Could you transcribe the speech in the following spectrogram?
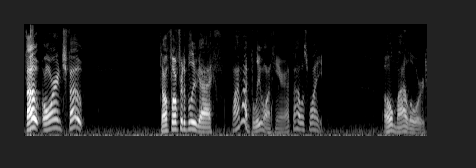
Vote, orange, vote. Don't vote for the blue guy. Why am I blue on here? I thought I was white. Oh my lord.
